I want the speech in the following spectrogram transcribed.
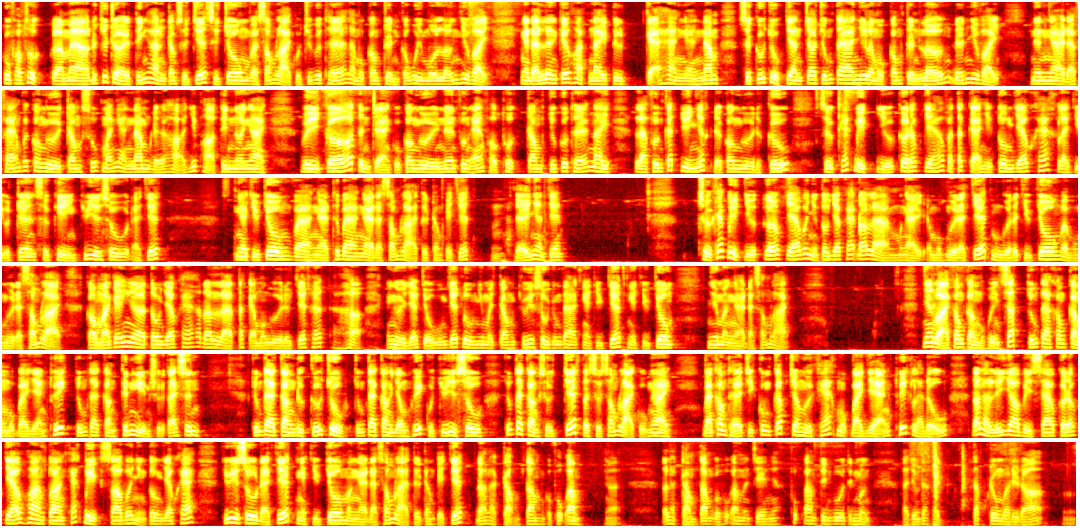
Cuộc phẫu thuật là mà Đức Chúa Trời tiến hành trong sự chết, sự chôn và sống lại của Chúa Cứu Thế là một công trình có quy mô lớn như vậy. Ngài đã lên kế hoạch này từ cả hàng ngàn năm, sự cứu chuộc dành cho chúng ta như là một công trình lớn đến như vậy. Nên Ngài đã phán với con người trong suốt mấy ngàn năm để họ giúp họ tin nơi Ngài. Vì cớ tình trạng của con người nên phương án phẫu thuật trong Chúa Cứu Thế này là phương cách duy nhất để con người được cứu. Sự khác biệt giữa cơ đốc giáo và tất cả những tôn giáo khác là dựa trên sự kiện Chúa Giêsu đã chết. Ngài chịu chôn và ngày thứ ba Ngài đã sống lại từ trong kẻ chết. Ừ, để ý nha anh chị em. Sự khác biệt giữa cơ đốc giáo với những tôn giáo khác đó là ngày một người đã chết, một người đã chịu chôn và một người đã sống lại. Còn mấy cái ờ, tôn giáo khác đó là tất cả mọi người đều chết hết. cái người giáo chủ cũng chết luôn nhưng mà trong Chúa Giêsu chúng ta Ngài chịu chết, Ngài chịu chôn nhưng mà Ngài đã sống lại. Nhân loại không cần một quyển sách, chúng ta không cần một bài giảng thuyết, chúng ta cần kinh nghiệm sự tái sinh. Chúng ta cần được cứu chuộc, chúng ta cần dòng huyết của Chúa Giêsu, chúng ta cần sự chết và sự sống lại của Ngài. Bạn không thể chỉ cung cấp cho người khác một bài giảng thuyết là đủ. Đó là lý do vì sao cơ đốc giáo hoàn toàn khác biệt so với những tôn giáo khác. Chúa Giêsu đã chết, Ngài chịu chôn mà Ngài đã sống lại từ trong kẻ chết. Đó là trọng tâm của phúc âm. Đó, đó là trọng tâm của phúc âm anh chị em nhé. Phúc âm tin vui, tin mừng là chúng ta phải tập trung vào điều đó. Ừ.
